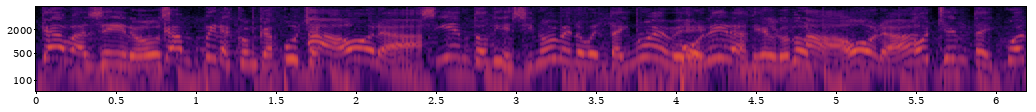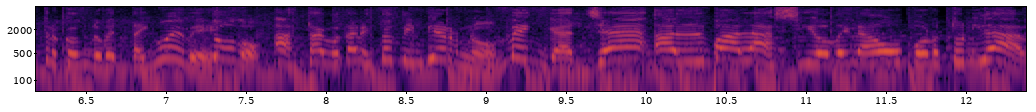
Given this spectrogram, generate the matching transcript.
Caballeros, camperas con capucha ahora 119.99. Poleras de algodón ahora 84.99. Todo hasta agotar stock de invierno. Venga ya al Palacio de la Oportunidad.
